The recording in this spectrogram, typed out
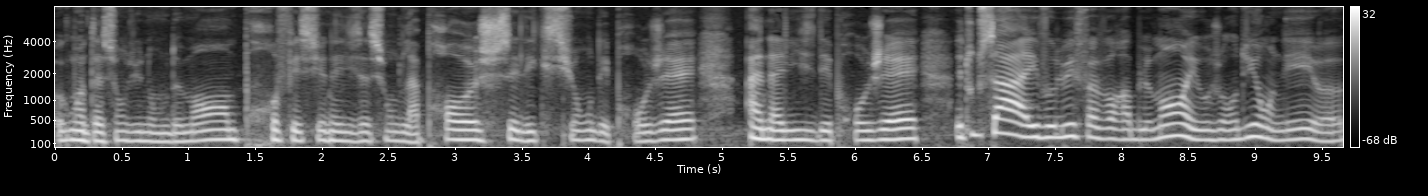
augmentation du nombre de membres, professionnalisation de l'approche, sélection des projets, analyse des projets. Et tout ça a évolué favorablement et aujourd'hui, on est, je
